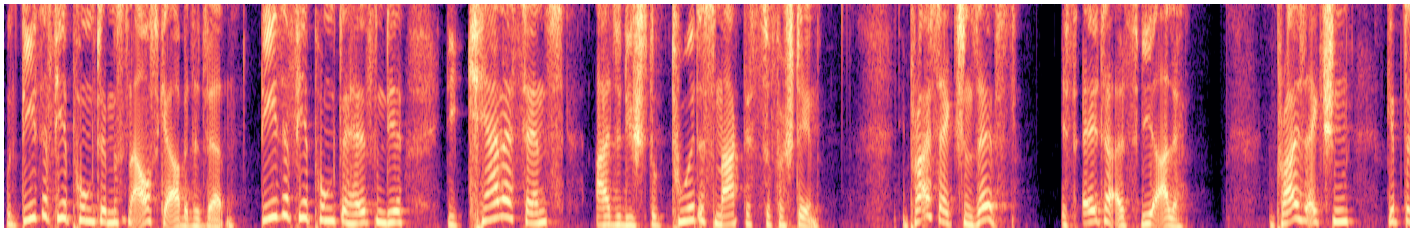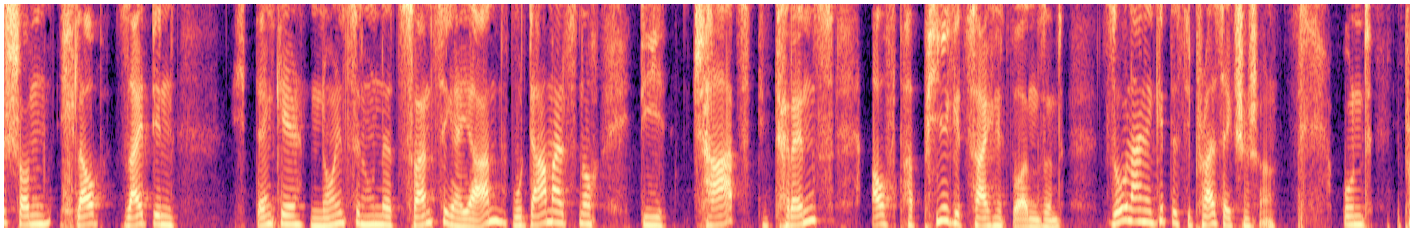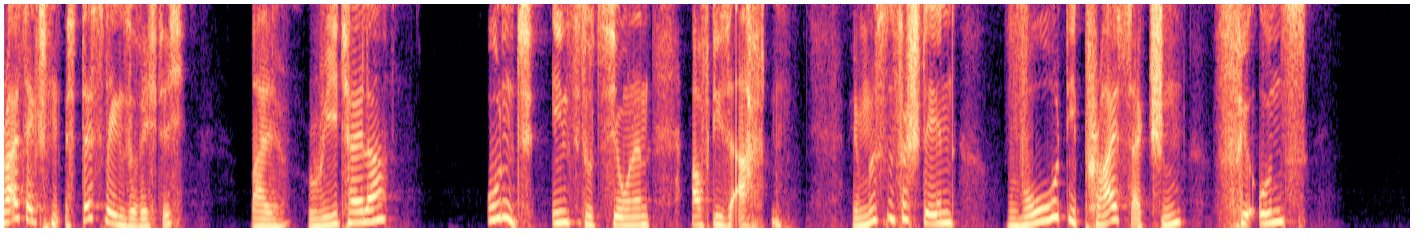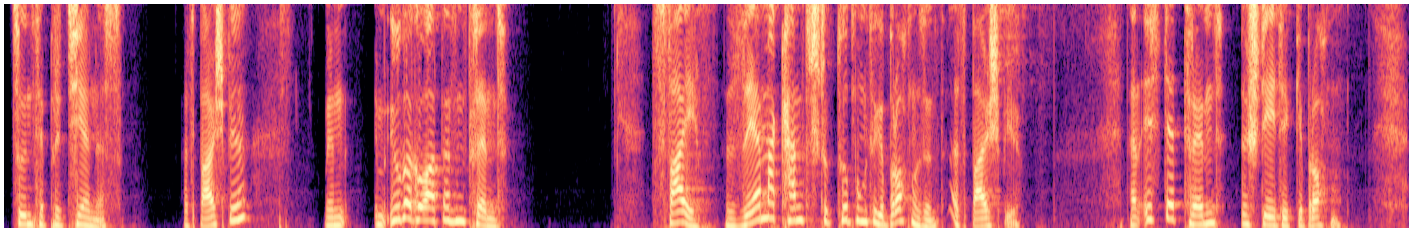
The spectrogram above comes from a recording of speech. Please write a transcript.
Und diese vier Punkte müssen ausgearbeitet werden. Diese vier Punkte helfen dir, die Kernessenz, also die Struktur des Marktes zu verstehen. Die Price Action selbst ist älter als wir alle. Die Price Action gibt es schon, ich glaube, seit den, ich denke, 1920er Jahren, wo damals noch die Charts, die Trends auf Papier gezeichnet worden sind. So lange gibt es die Price Action schon. Und Price Action ist deswegen so wichtig, weil Retailer und Institutionen auf diese achten. Wir müssen verstehen, wo die Price Action für uns zu interpretieren ist. Als Beispiel, wenn im übergeordneten Trend zwei sehr markante Strukturpunkte gebrochen sind, als Beispiel, dann ist der Trend bestätigt gebrochen.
